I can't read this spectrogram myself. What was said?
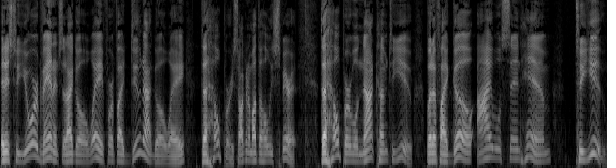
It is to your advantage that I go away, for if I do not go away, the Helper, he's talking about the Holy Spirit, the Helper will not come to you. But if I go, I will send him to you.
